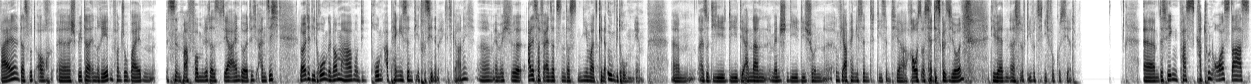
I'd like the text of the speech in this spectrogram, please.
weil das wird auch äh, später in Reden von Joe Biden ist mal formuliert, das ist sehr eindeutig. An sich, Leute, die Drogen genommen haben und die Drogen abhängig sind, die interessieren ihn eigentlich gar nicht. Ähm, er möchte alles dafür einsetzen, dass niemals Kinder irgendwie Drogen nehmen. Ähm, also die, die, die anderen Menschen, die, die schon irgendwie abhängig sind, die sind hier raus aus der Diskussion. Die werden, auf die wird sich nicht fokussiert. Ähm, deswegen passt Cartoon All Stars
